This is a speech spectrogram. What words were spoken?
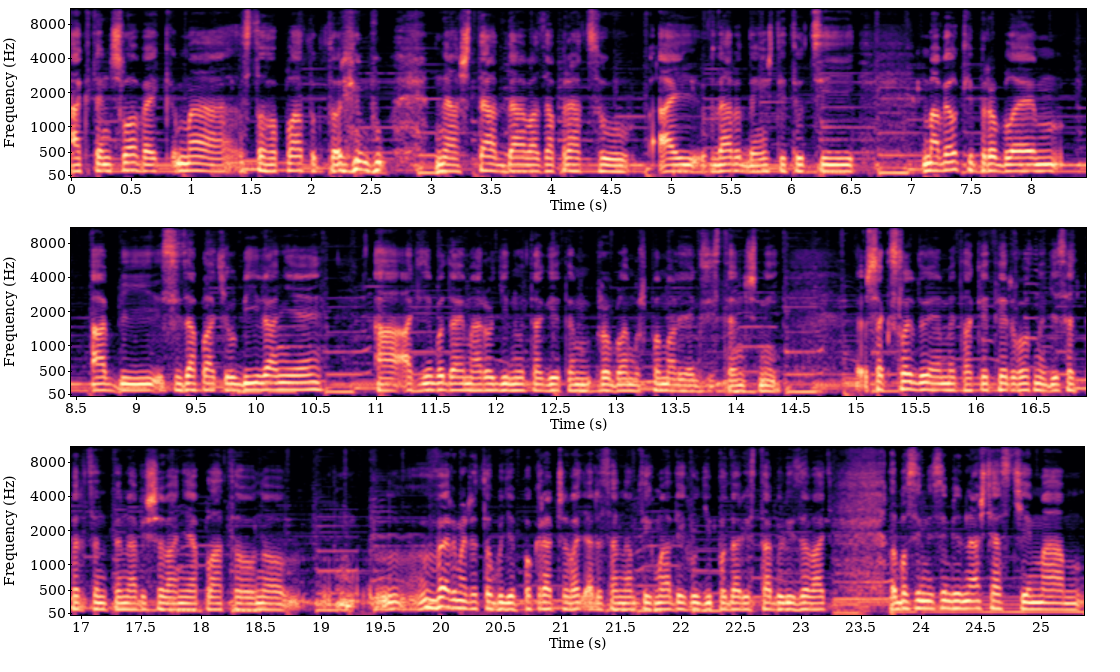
ak ten človek má z toho platu, ktorý mu náš štát dáva za prácu aj v národnej inštitúcii, má veľký problém, aby si zaplatil bývanie a ak nebodaj má rodinu, tak je ten problém už pomaly existenčný však sledujeme také tie rôzne 10% navyšovania platov, no verme, že to bude pokračovať a že sa nám tých mladých ľudí podarí stabilizovať, lebo si myslím, že našťastie mám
